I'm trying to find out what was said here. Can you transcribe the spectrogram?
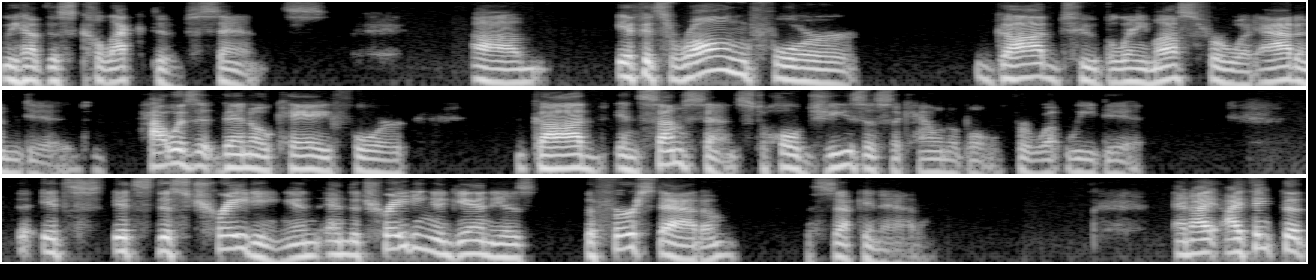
We have this collective sense. Um, if it's wrong for God to blame us for what Adam did, how is it then okay for God, in some sense, to hold Jesus accountable for what we did? It's it's this trading, and and the trading again is the first Adam, the second Adam, and I I think that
